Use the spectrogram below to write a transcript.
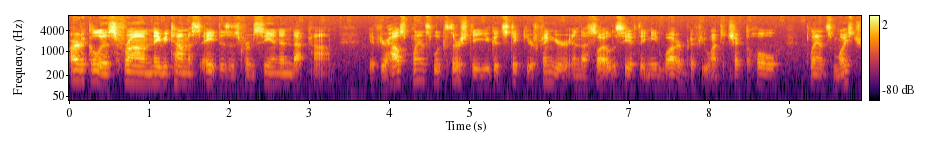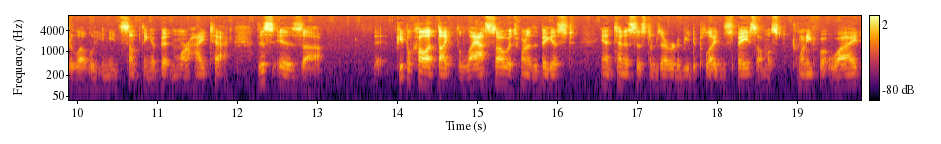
article is from Navy Thomas 8. This is from CNN.com. If your houseplants look thirsty, you could stick your finger in the soil to see if they need water. But if you want to check the whole plant's moisture level, you need something a bit more high tech. This is, uh, people call it like the lasso. It's one of the biggest antenna systems ever to be deployed in space, almost 20 foot wide.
